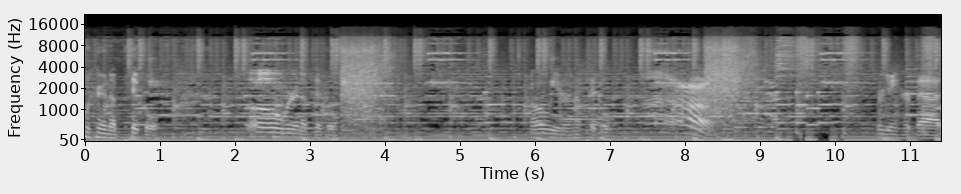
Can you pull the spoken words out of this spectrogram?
We're in a pickle. Oh, we're in a pickle. Oh, we are in a pickle. Ugh. We're getting hurt bad.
